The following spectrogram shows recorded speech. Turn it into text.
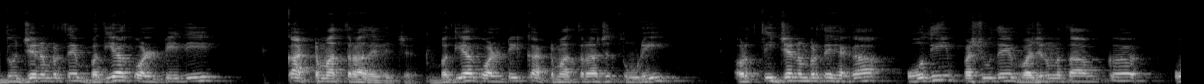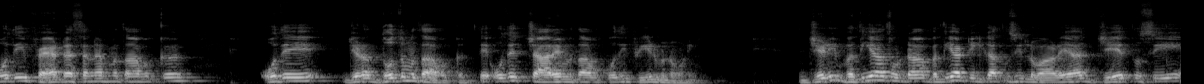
ਦੂਜੇ ਨੰਬਰ ਤੇ ਵਧੀਆ ਕੁਆਲਿਟੀ ਦੀ ਘੱਟ ਮਾਤਰਾ ਦੇ ਵਿੱਚ। ਵਧੀਆ ਕੁਆਲਿਟੀ ਘੱਟ ਮਾਤਰਾ 'ਚ ਤੂੜੀ ਔਰ ਤੀਜੇ ਨੰਬਰ ਤੇ ਹੈਗਾ, ਉਹਦੀ ਪਸ਼ੂ ਦੇ ਵਜਨ ਮੁਤਾਬਕ, ਉਹਦੀ ਫੈਟ ਐਸਐਨਐਫ ਮੁਤਾਬਕ, ਉਹਦੇ ਜਿਹੜਾ ਦੁੱਧ ਮੁਤਾਬਕ ਤੇ ਉਹਦੇ ਚਾਰੇ ਮੁਤਾਬਕ ਉਹਦੀ ਫੀਡ ਬਣਾਉਣੀ। ਜਿਹੜੀ ਵਧੀਆ ਤੁਹਾਡਾ, ਵਧੀਆ ਟੀਕਾ ਤੁਸੀਂ ਲਵਾ ਲਿਆ, ਜੇ ਤੁਸੀਂ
